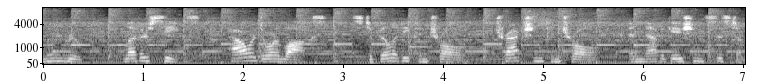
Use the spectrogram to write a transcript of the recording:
moonroof, leather seats, power door locks, stability control, traction control, and navigation system.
